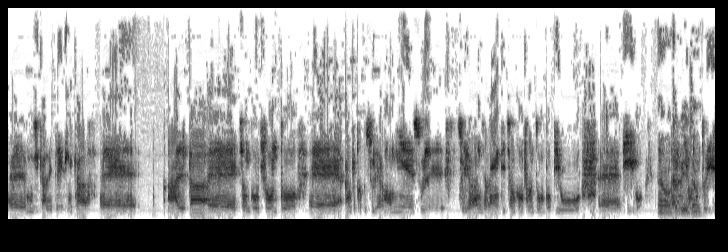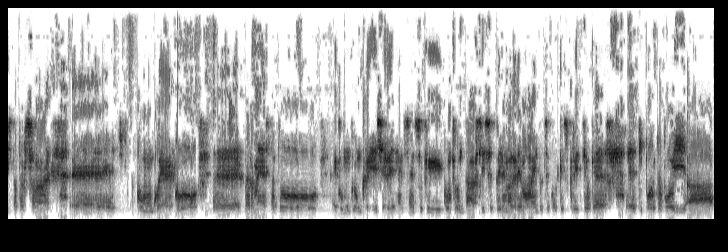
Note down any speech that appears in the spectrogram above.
eh, musicale tecnica eh, alta, eh, c'è un confronto eh, anche proprio sulle armonie, sulle, sugli arrangiamenti, c'è un confronto un po' più eh, vivo no, dal capito. mio punto di vista personale. Eh, comunque ecco, eh, per me è stato è comunque un crescere, nel senso che confrontarsi, sebbene magari al momento c'è qualche screzio che eh, ti porta poi a,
